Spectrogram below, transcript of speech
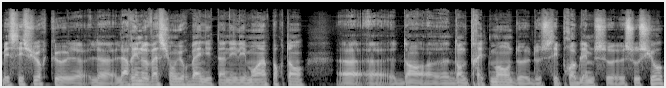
Mais c'est sûr que la rénovation urbaine est un élément important euh, euh, dans, dans le traitement de, de ces problèmes sociaux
